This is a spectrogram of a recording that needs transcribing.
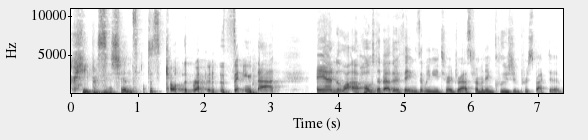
key positions. I'll just go on the record of saying that and a, lot, a host of other things that we need to address from an inclusion perspective.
